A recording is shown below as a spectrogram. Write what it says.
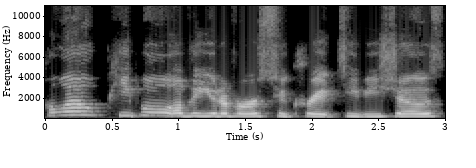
hello, people of the universe who create TV shows.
